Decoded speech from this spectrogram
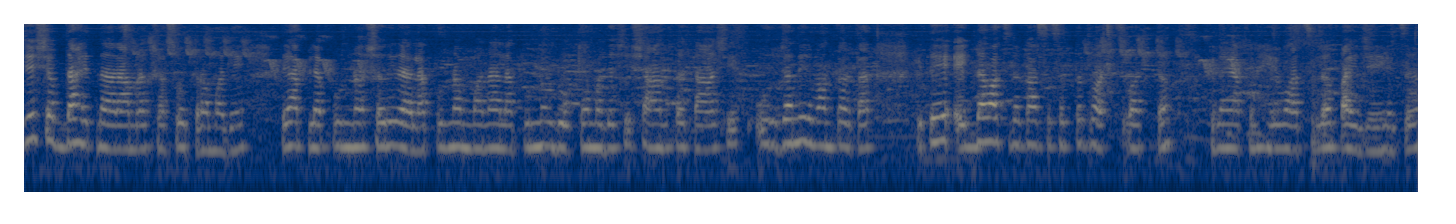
जे शब्द आहेत ना रामरक्षा स्तोत्रामध्ये ते आपल्या पूर्ण शरीराला पूर्ण मनाला पूर्ण डोक्यामध्ये अशी शांतता अशी ऊर्जा निर्माण करतात की ते एकदा वाचलं का असं सतत वाच वाटतं की नाही आपण हे वाचलं पाहिजे ह्याचं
